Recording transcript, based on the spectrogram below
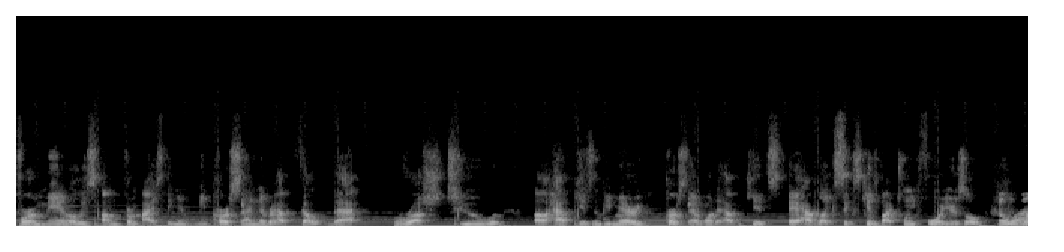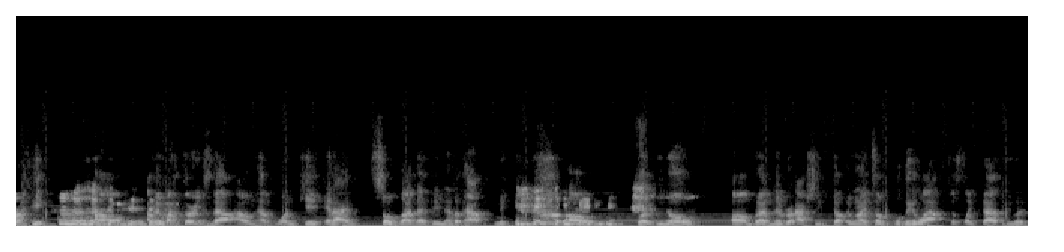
for a man, or at least um, from I statement, me personally, I never have felt that rush to uh, have kids and be married. Personally, I want to have kids, eh, have like six kids by 24 years old. Oh, wow. Right? um, I'm in my 30s now. I don't have one kid, and I'm so glad that didn't end up happening. um, but, you know, um, but I've never actually felt, and when I tell people, they laugh just like that. Like,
